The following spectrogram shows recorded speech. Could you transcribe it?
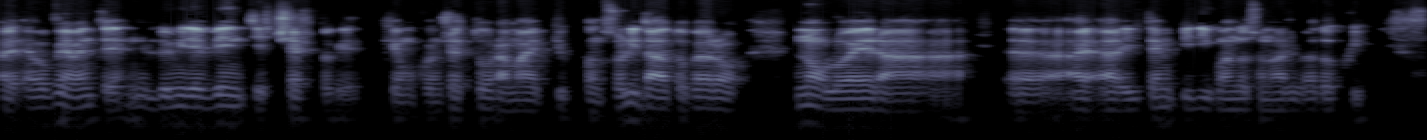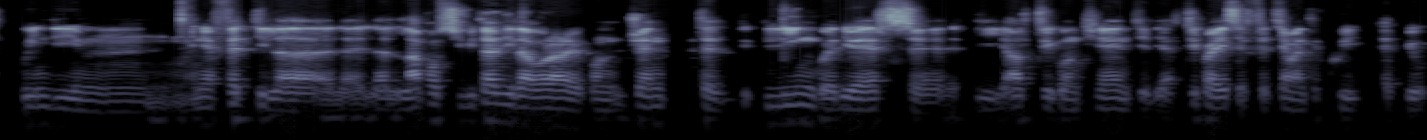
eh, ovviamente nel 2020 è certo che, che, è un concetto oramai più consolidato, però non lo era eh, ai tempi di quando sono arrivato qui. Quindi mh, in effetti la, la, la, possibilità di lavorare con gente di lingue diverse di altri continenti di altri paesi effettivamente qui è più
